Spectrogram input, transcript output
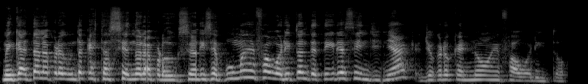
Me encanta la pregunta que está haciendo la producción. Dice, ¿Pumas es favorito ante Tigres sin Gignac? Yo creo que no es favorito.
